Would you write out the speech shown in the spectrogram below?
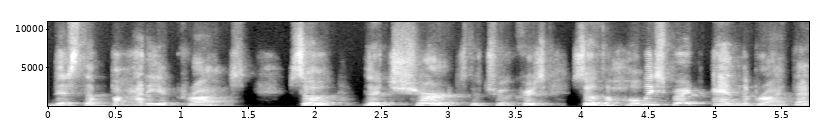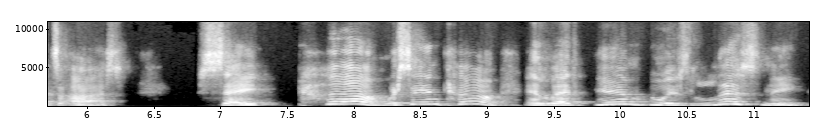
This is the body of Christ. So the church, the true Christian, so the Holy Spirit and the bride, that's us, say, Come. We're saying, Come. And let him who is listening,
